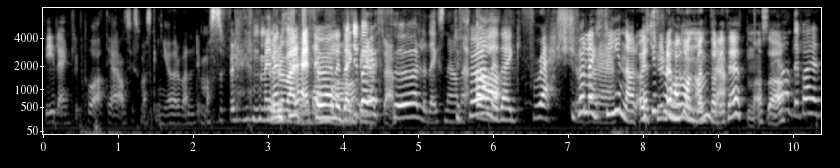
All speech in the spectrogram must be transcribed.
tviler egentlig på at de her ansiktsmaskene gjør veldig masse for huden min. Men du helt føler deg Du bare bedre. føler deg sånn Du føler føler ah, deg- fresh. Du føler deg bare- finere, og Jeg ikke tror det handler om mentaliteten, altså. Ja, det er bare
